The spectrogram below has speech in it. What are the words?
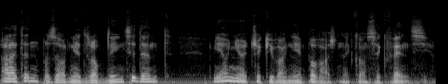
Ale ten pozornie drobny incydent miał nieoczekiwanie poważne konsekwencje.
